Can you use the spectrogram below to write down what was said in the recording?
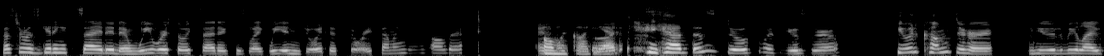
professor was getting excited and we were so excited because like we enjoyed his storytelling and all that. And Oh oh my god, god he had this joke with Yusra. He would come to her and he would be like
